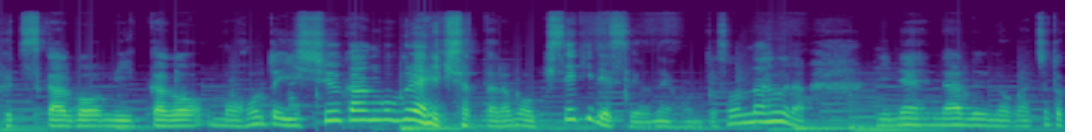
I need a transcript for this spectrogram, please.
2日後、3日後、もう本当1週間後ぐらいに来ちゃったらもう奇跡ですよね、本当そんな風なに、ね、なるのがちょっと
